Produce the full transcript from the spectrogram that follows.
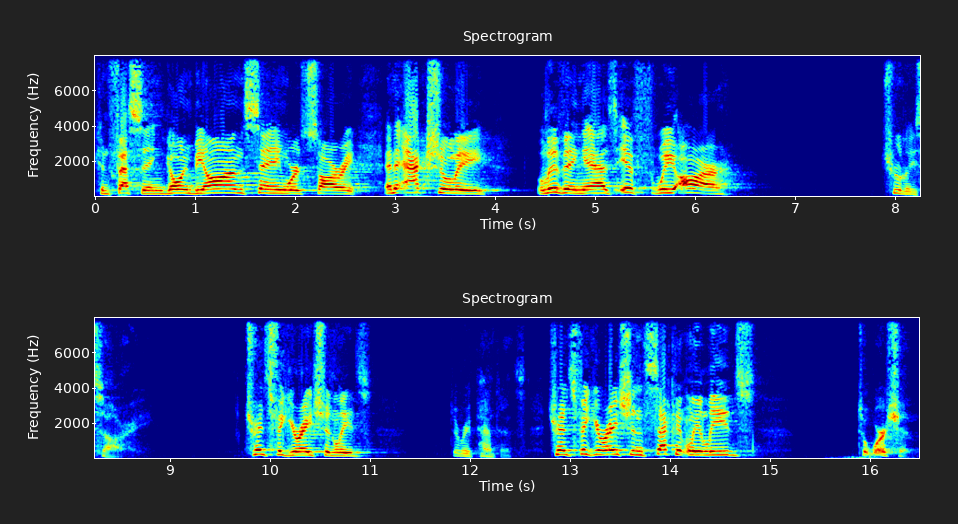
confessing, going beyond saying we're sorry, and actually living as if we are truly sorry. Transfiguration leads to repentance. Transfiguration, secondly, leads to worship.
